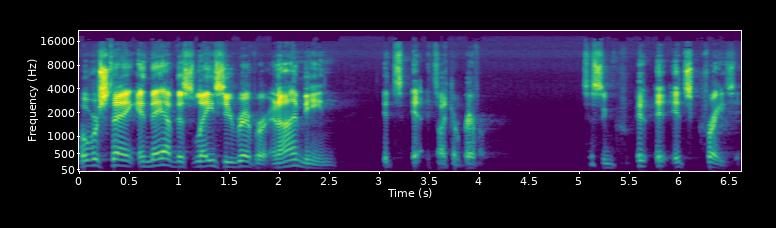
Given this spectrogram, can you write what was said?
But we're staying, and they have this lazy river, and I mean, it's, it's like a river. It's, just, it, it's crazy.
